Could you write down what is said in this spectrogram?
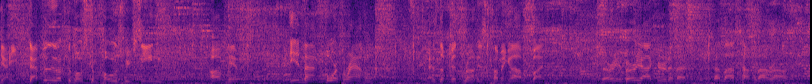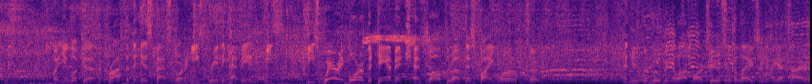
Yeah, he definitely looked the most composed we've seen of him in that fourth round as the fifth round is coming up. But Very, very accurate in that, that last half of that round. But you look uh, across at the Ispas corner, he's breathing heavy and he's he's wearing more of the damage as well throughout this fight. 100%. And he's been moving a lot more too, so the legs are going to get tired.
